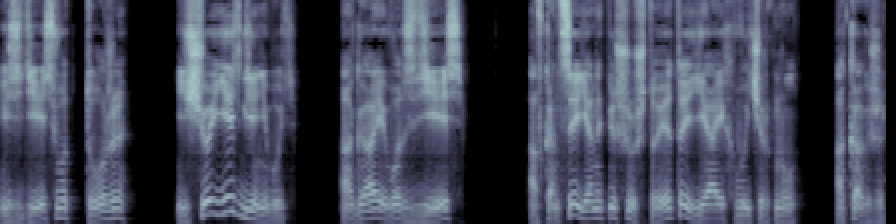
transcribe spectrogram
И здесь вот тоже. Еще есть где-нибудь? Ага, и вот здесь. А в конце я напишу, что это я их вычеркнул. А как же?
